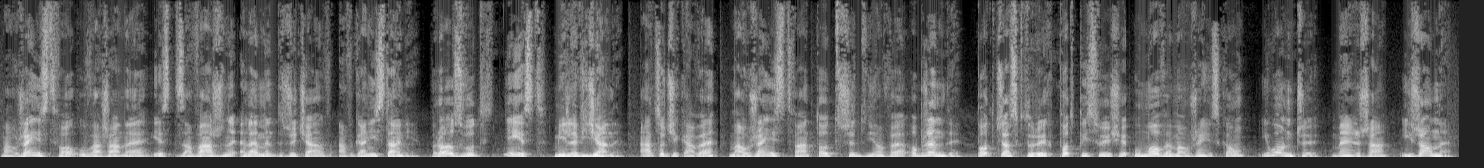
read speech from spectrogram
Małżeństwo uważane jest za ważny element życia w Afganistanie. Rozwód nie jest mile widziany. A co ciekawe, małżeństwa to trzydniowe obrzędy, podczas których podpisuje się umowę małżeńską i łączy męża i żonę.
